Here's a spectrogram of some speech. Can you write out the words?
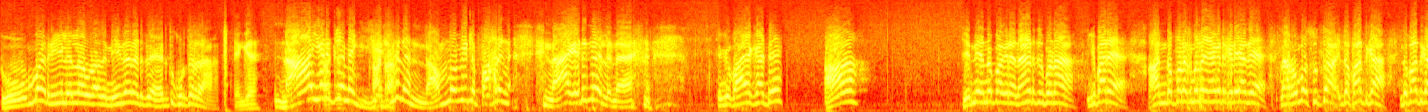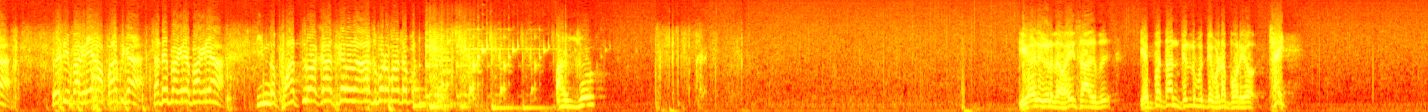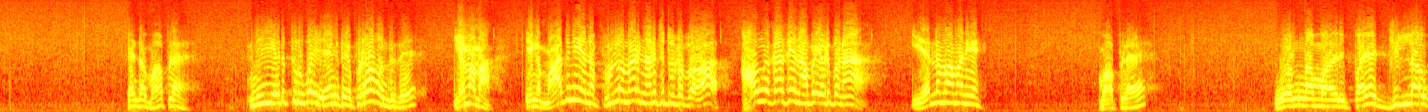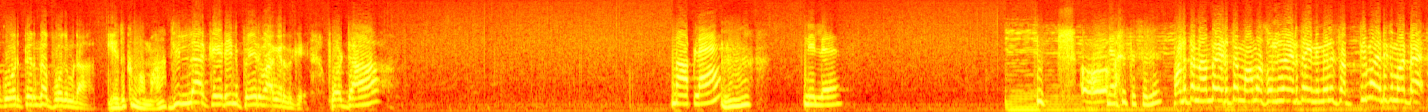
சும்மா ரீல் எல்லாம் விடாத நீ தானே எடுத்த எடுத்து கொடுத்துறா எங்க? நான் எடுக்கலண்ணே. நம்ம வீட்டுல பாருங்க. நான் எடுக்கவே இல்லைண்ணே. எங்க வாய காட்டு. ஆ? என்ன என்ன பாக்குற நான் எடுத்துட்டு போனா? இங்க பாரு. அந்த பழக்கம் எல்லாம் என்கிட்ட கிடையாது. நான் ரொம்ப சுத்தம். இந்த பாத்துக்க இந்த பாத்துக்க. வேட்டி பாக்குறியா? பாத்துக்க. சட்டை பாக்குறியா? பாக்குறியா? இந்த பத்து ரூபா காசுக்கெல்லாம் நான் ஆசைப்பட மாட்டேன். ஐயோ. ஏழு கிழந்த வயசாகுது. எப்பதான் திருட்டு பத்தி விட போறியோ? சை. ஏண்டா மாப்பிள நீ எடுத்த ரூபாய் என்கிட்ட எப்படா வந்தது? ஏமாமா எங்க மதனி என்ன புள்ள மாதிரி நினைச்சிட்டு இருக்கப்போ அவங்க காசையை நான் போய் எடுப்பேனா? என்ன மாமா நீ? மாப்பிள ஒன்ன மாதிரி பய ஜில்லாவுக்கு ஒருத்தர் இருந்தா போதும்டா. எதுக்கு மாமா? ஜில்லா கேடின்னு பேர் வாங்குறதுக்கு. போட்டா? மாப்பிள நில்லு. சொல்லு? பணத்தை நான் தான் எடுத்தேன் மாமா சொல்லி தான் எடுத்தேன் இனிமேல் சத்தியமா எடுக்க மாட்டேன்.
